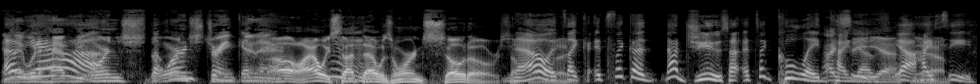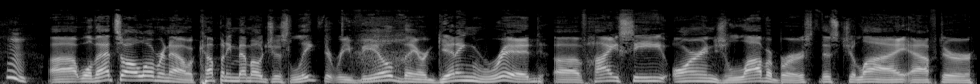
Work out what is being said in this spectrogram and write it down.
and Oh, they would have the orange, the, The orange drink in in there. Oh, I always thought that was orange soda or something. No, it's but- like it's like a not juice. uh, It's like Kool Aid High kind C, of. yeah. Yeah. Hi-C. Uh, well, that's all over now. A company memo just leaked that revealed they are getting rid of Hi-C Orange Lava Burst this July after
